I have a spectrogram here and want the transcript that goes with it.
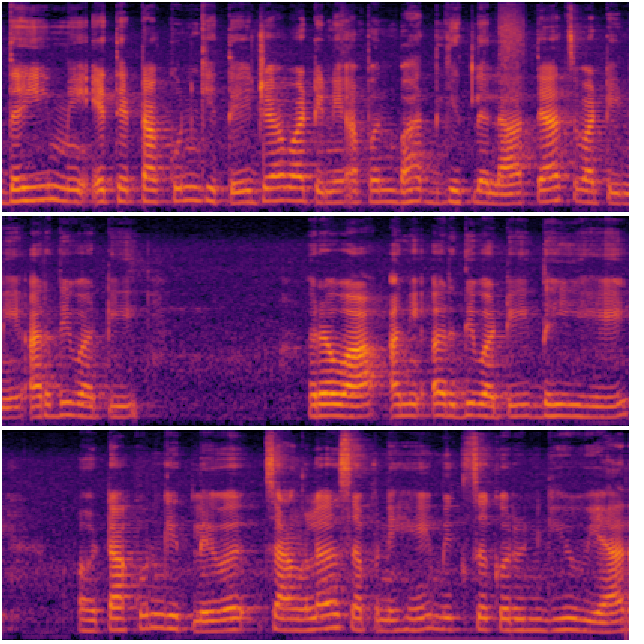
दही मी येथे टाकून घेते. ज्या वाटीने आपण भात घेतलेला त्याच वाटीने अर्धी वाटी रवा आणि अर्धी वाटी दही हे टाकून घेतले व चांगलं असं आपण हे मिक्स करून घेऊयात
